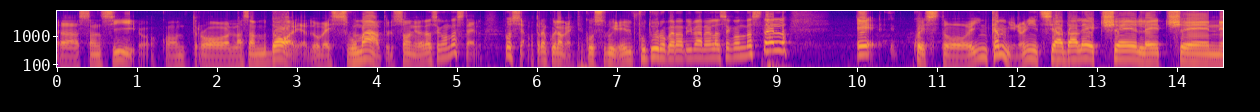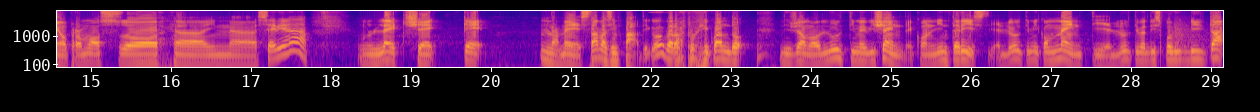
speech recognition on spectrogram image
a uh, San Siro contro la Sampdoria dove è sfumato il sogno della seconda stella, possiamo tranquillamente costruire il futuro per arrivare alla seconda stella. E questo in cammino inizia da Lecce, Lecce neopromosso uh, in uh, Serie A, un Lecce che a me stava simpatico, però poi quando diciamo le ultime vicende con gli interisti e gli ultimi commenti e l'ultima disponibilità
